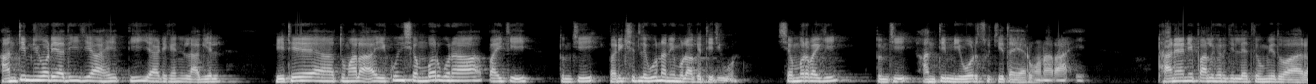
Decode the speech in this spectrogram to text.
अंतिम निवड यादी जी आहे ती या ठिकाणी लागेल. इथे तुम्हाला एकूण शंभर गुणापैकी तुमची परीक्षेतले गुण आणि मुलाखतीची गुण. शंभर पैकी तुमची अंतिम निवड सूची तयार होणार आहे. ठाणे आणि पालघर जिल्ह्यातले उमेदवार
